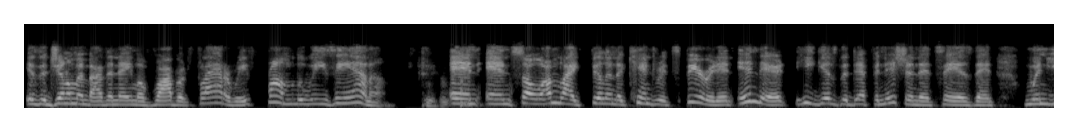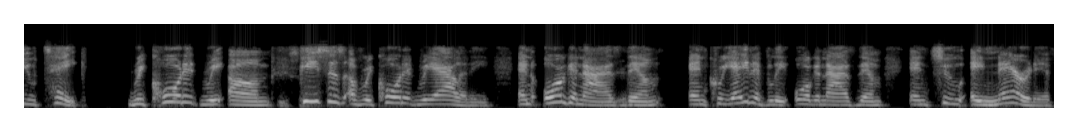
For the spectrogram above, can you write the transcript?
is a gentleman by the name of Robert Flaherty from Louisiana. And and so I'm like feeling a kindred spirit. And in there, he gives the definition that says that when you take recorded re, um, Pieces. pieces of recorded reality and organize Yeah. them and creatively organize them into a narrative,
